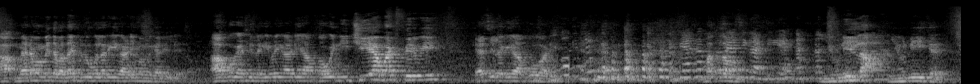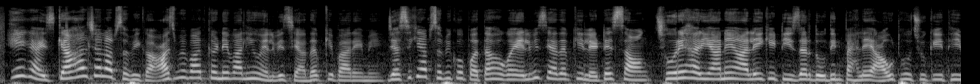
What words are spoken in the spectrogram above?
आप मैंने मम्मी तो बताई ब्लू कलर की गाड़ी मम्मी का ले लेता आपको कैसी लगी भाई गाड़ी? आप कहोगे नीचे है बट फिर भी कैसी लगी आपको गाड़ी? मतलब यूनिला है। हे गाइस क्या हाल चाल आप सभी का? आज मैं बात करने वाली हूँ एलविस यादव के बारे में। जैसे कि आप सभी को पता होगा एलविस यादव की लेटेस्ट सॉन्ग छोरे हरियाणे आले की टीजर दो दिन पहले आउट हो चुकी थी,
